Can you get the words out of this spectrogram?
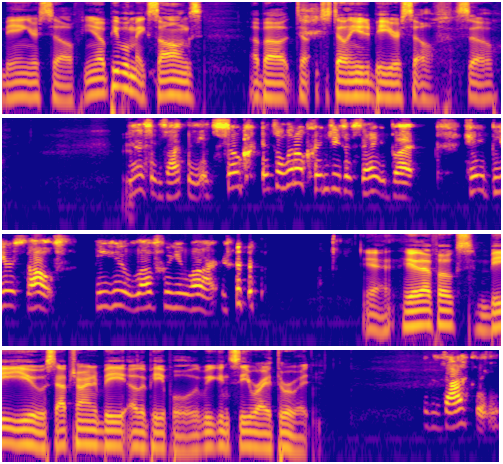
Being yourself. You know people make songs about t- just telling you to be yourself. So yes exactly. It's so it's a little cringy to say but hey be yourself. Be you. Love who you are Yeah, hear that, folks? Be you. Stop trying to be other people. We can see right through it. Exactly.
